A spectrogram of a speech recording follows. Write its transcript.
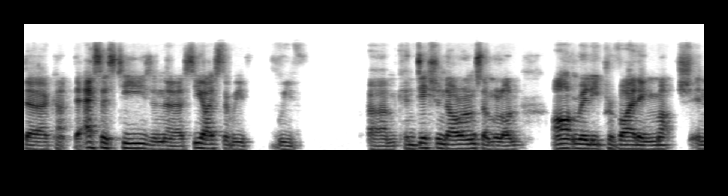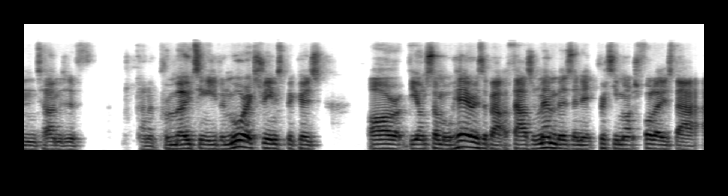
the, the SSTs and the ice that we've, we've um, conditioned our ensemble on aren't really providing much in terms of kind of promoting even more extremes because our the ensemble here is about a thousand members and it pretty much follows that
